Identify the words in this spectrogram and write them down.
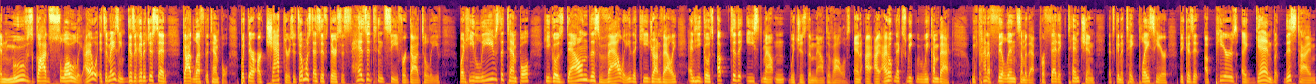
and moves God slowly. I it's amazing because it could have just said God left the temple, but there are chapters. It's almost as if there's this hesitancy for God to leave. But he leaves the temple, he goes down this valley, the Kidron Valley, and he goes up to the east mountain, which is the Mount of Olives. And I, I hope next week when we come back, we kind of fill in some of that prophetic tension that's going to take place here because it appears again, but this time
